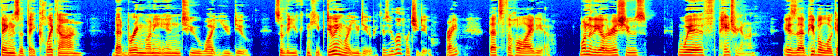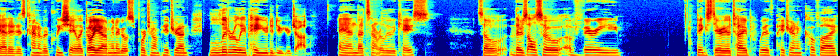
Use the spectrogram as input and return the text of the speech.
things that they click on that bring money into what you do so that you can keep doing what you do because you love what you do, right? That's the whole idea. One of the other issues with Patreon is that people look at it as kind of a cliche, like, oh yeah, I'm going to go support you on Patreon, literally pay you to do your job. And that's not really the case. So there's also a very big stereotype with Patreon and Ko-Fi.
